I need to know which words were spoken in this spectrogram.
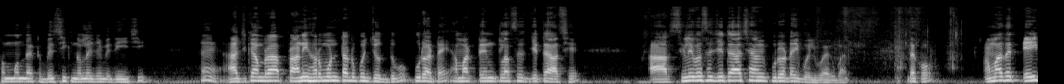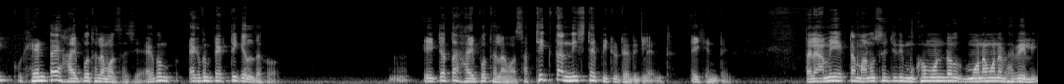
সম্বন্ধে একটা বেসিক নলেজ আমি দিয়েছি। হ্যাঁ আজকে আমরা প্রাণী হরমোনটার উপর জোর দেবো পুরাটাই। আমার টেন ক্লাসের যেটা আছে আর সিলেবাসে যেটা আছে আমি পুরোটাই বলব একবার। দেখো, আমাদের এই হেনটায় হাইপোথ্যালামাস আছে। একদম একদম প্র্যাকটিক্যাল দেখো। এইটাতে হাইপোথ্যালামাস আর ঠিক তার নিচটায় পিটুটারি গ্ল্যান্ড এইখানটায় তাহলে আমি একটা মানুষের যদি মুখমণ্ডল মনে মনে ভাবেলি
